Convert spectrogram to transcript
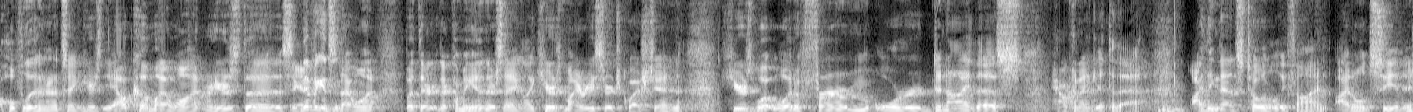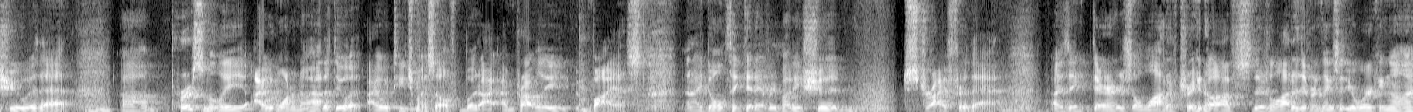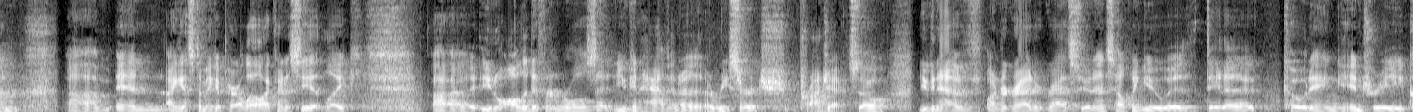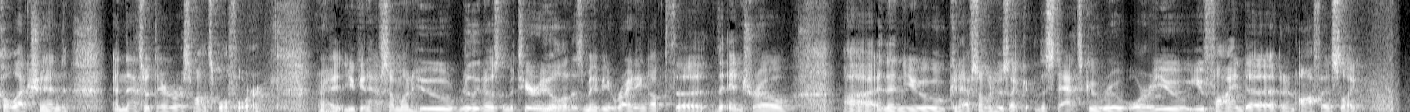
Hopefully, they're not saying, "Here's the outcome I want" or "Here's the significance that I want," but they're they're coming in and they're saying, "Like, here's my research question. Here's what would affirm or deny this. How can I get to that?" I think that's totally fine. I don't see an issue with that. Um, personally, I would want to know how to do it. I would teach myself, but I, I'm probably biased, and I don't think that everybody should strive for that. I think there's a lot of trade offs. There's a lot of different things that you're working on. Um, and I guess to make a parallel, I kind of see it like, uh, you know, all the different roles that you can have in a, a research project. So you can have undergrad or grad students helping you with data coding, entry, collection, and that's what they're responsible for. Right? You can have someone who really knows the material and is maybe writing up the the intro, uh, and then you could have someone who's like the stats guru, or you you find a, an office like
